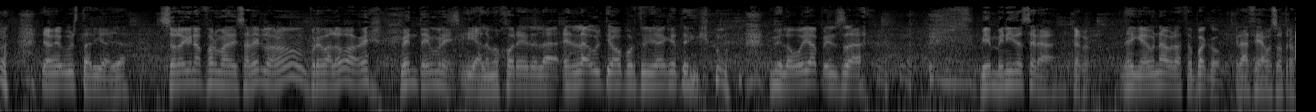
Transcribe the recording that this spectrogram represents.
ya me gustaría ya. Solo hay una forma de saberlo, ¿no? Pruébalo, a ver. Vente, hombre. Sí, a lo mejor es la, es la última oportunidad que tengo. me lo voy a pensar. Bienvenido será, claro. Venga, un abrazo, Paco. Gracias a vosotros.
